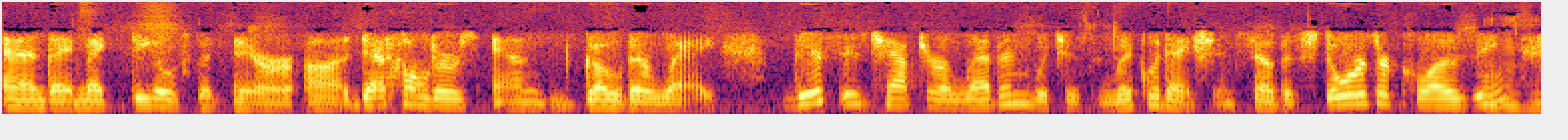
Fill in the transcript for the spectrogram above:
and they make deals with their uh, debt holders and go their way. This is chapter 11, which is liquidation. So the stores are closing. Mm-hmm.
